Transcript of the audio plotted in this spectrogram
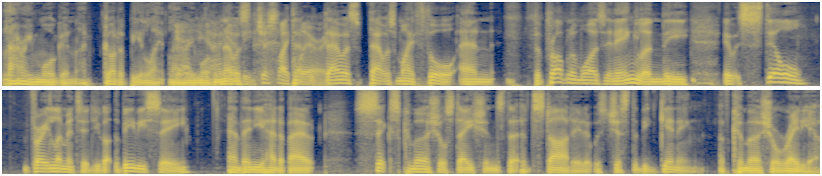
Larry Morgan. I've got to be like Larry you Morgan. That was be just like that, Larry. That was that was my thought. And the problem was in England, the it was still very limited. You got the BBC, and then you had about six commercial stations that had started. It was just the beginning of commercial radio.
